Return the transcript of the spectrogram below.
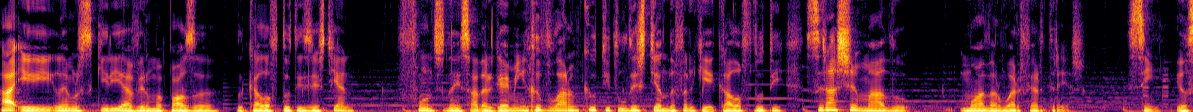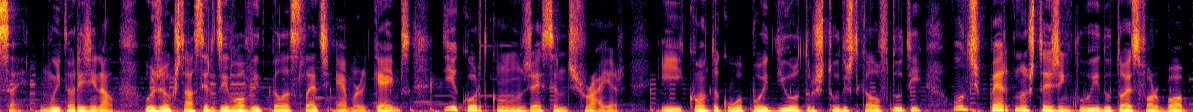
Ah, e lembro-se que iria haver uma pausa de Call of Duty este ano. Fontes da Insider Gaming revelaram que o título deste ano da franquia Call of Duty será chamado Modern Warfare 3. Sim, eu sei, muito original. O jogo está a ser desenvolvido pela Sledgehammer Games, de acordo com Jason Schreier, e conta com o apoio de outros estúdios de Call of Duty, onde espero que não esteja incluído o Toys for Bob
